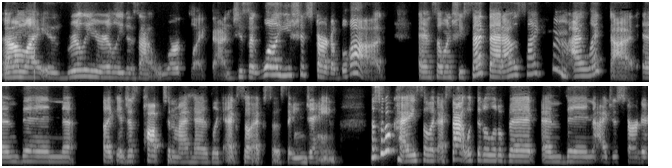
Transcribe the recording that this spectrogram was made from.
And I'm like, it really, really does not work like that. And she's like, well, you should start a blog. And so when she said that, I was like, hmm, I like that. And then like it just popped in my head, like XOXO Sane Jane. I was like, okay. So like I sat with it a little bit and then I just started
